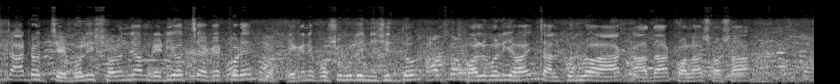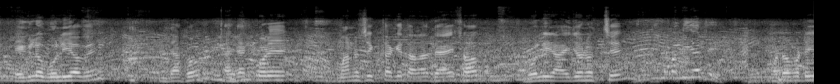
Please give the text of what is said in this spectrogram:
স্টার্ট হচ্ছে, বলির সরঞ্জাম রেডি হচ্ছে এক এক করে। এখানে পশুগুলি নিষিদ্ধ ফল বলি হয়, চাল কুমড়ো, আখ, আদা, কলা শশা এগুলো বলি হবে। দেখো, এক এক করে মানসিক থাকে তারা দেয় সব, বলির আয়োজন হচ্ছে। মোটামুটি।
